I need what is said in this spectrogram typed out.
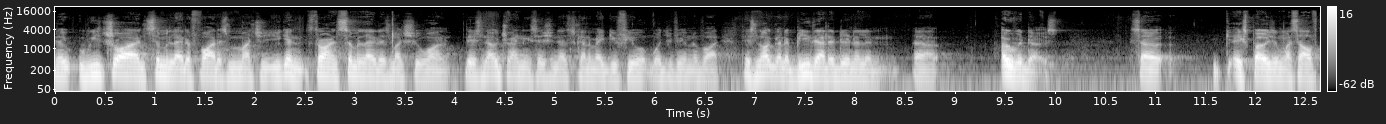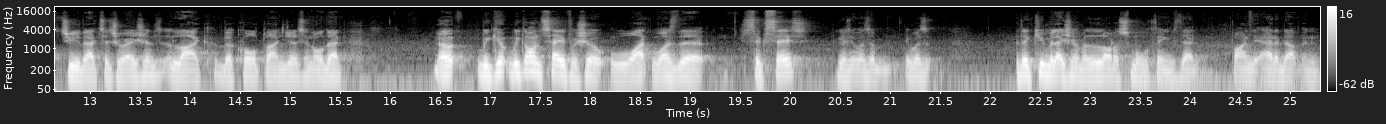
You know, we try and simulate a fight as much you can try and simulate as much as you want. There's no training session that's going to make you feel what you feel in the fight. There's not going to be that adrenaline uh, overdose. So exposing myself to that situations like the cold plunges and all that. No, we can, we can't say for sure what was the success because it was a it was the accumulation of a lot of small things that finally added up and you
